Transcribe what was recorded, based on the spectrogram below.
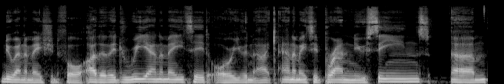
new animation for, either they'd reanimated or even like animated brand new scenes, um,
